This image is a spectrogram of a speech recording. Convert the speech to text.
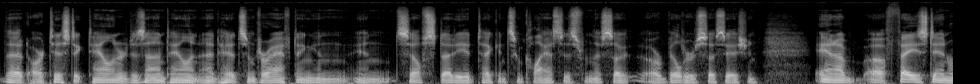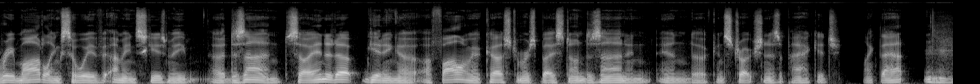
that artistic talent or design talent. I'd had some drafting and, and self study. Had taken some classes from the so, our builder Association, and I uh, phased in remodeling. So we've, I mean, excuse me, uh, design. So I ended up getting a, a, following of customers based on design and and uh, construction as a package like that. Mm-hmm.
